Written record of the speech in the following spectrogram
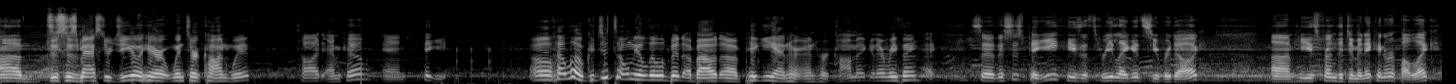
Uh, this is Master Gio here at WinterCon with. Todd Emko and Piggy. Oh, hello. Could you tell me a little bit about uh, Piggy and her and her comic and everything? So this is Piggy. He's a three-legged super dog. Um, he's from the Dominican Republic,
